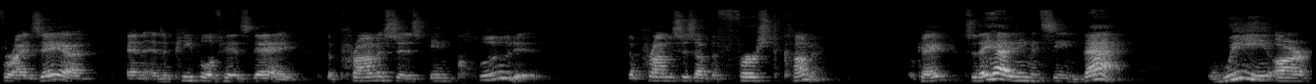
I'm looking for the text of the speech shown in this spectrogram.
for Isaiah and, and the people of his day, the promises included the promises of the first coming. Okay? So they hadn't even seen that. We are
